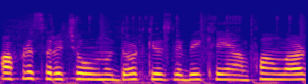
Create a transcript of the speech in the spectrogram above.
Afra Saraçoğlu'nu dört gözle bekleyen fanlar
